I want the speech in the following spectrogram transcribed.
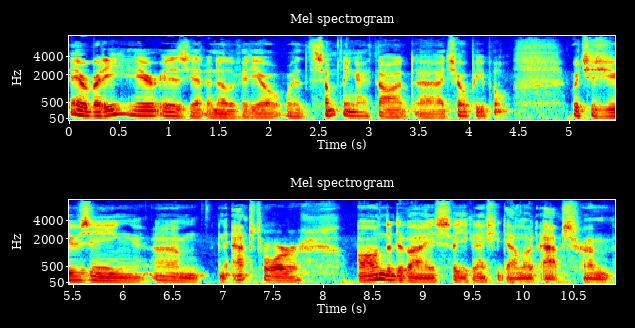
Hey everybody, here is yet another video with something I thought uh, I'd show people, which is using um, an app store on the device so you can actually download apps from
